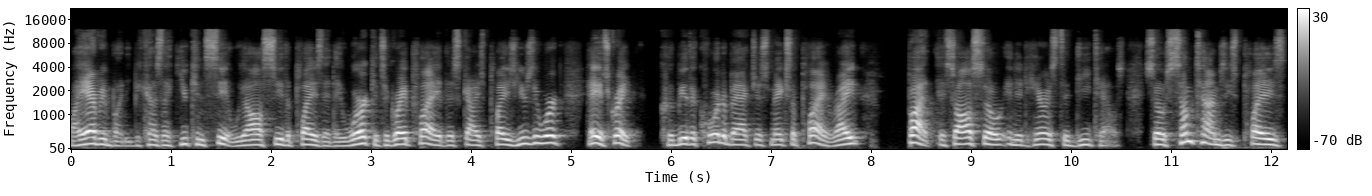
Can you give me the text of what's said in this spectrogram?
by everybody because like you can see it. We all see the plays that they work. It's a great play. This guy's plays usually work. Hey, it's great. Could be the quarterback just makes a play, right? But it's also in adherence to details. So sometimes these plays,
